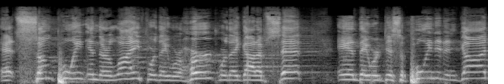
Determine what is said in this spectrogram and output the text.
at some point in their life where they were hurt, where they got upset, and they were disappointed in God,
